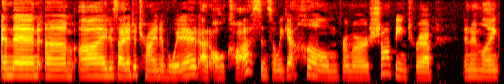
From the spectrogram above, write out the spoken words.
And then um, I decided to try and avoid it at all costs. And so we get home from our shopping trip, and I'm like,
